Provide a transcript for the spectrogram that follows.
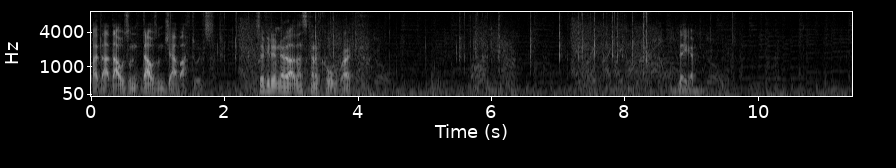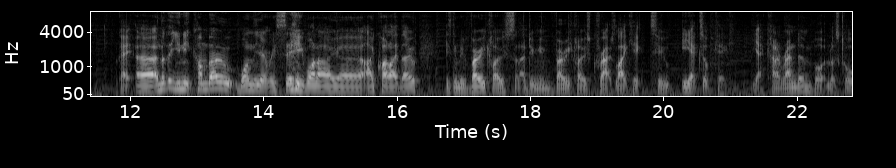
Like that. That was on that was on jab afterwards. So if you didn't know that, that's kind of cool, right? There you go. Okay, uh, another unique combo, one you don't really see, one I uh, I quite like though, is going to be very close, and I do mean very close, crouch light kick to EX up kick. Yeah, kind of random, but looks cool.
